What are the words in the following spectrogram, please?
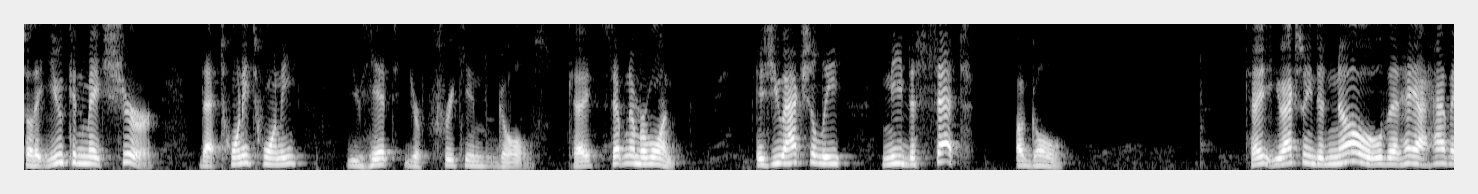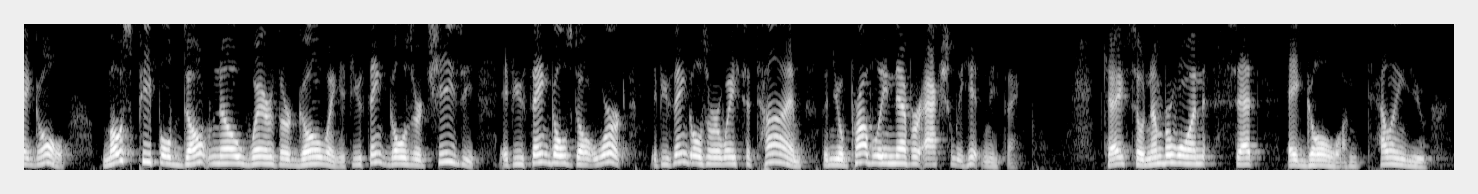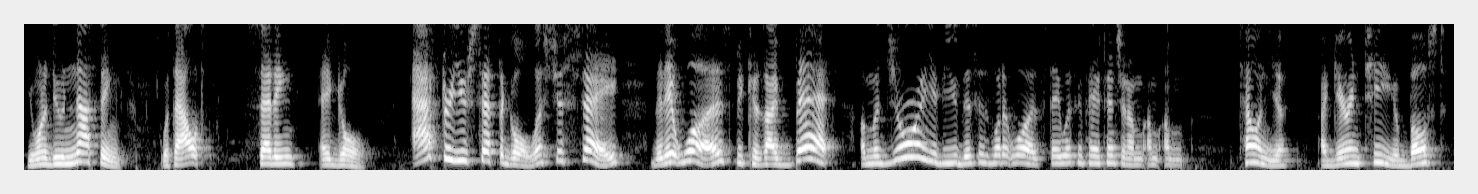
so that you can make sure that 2020 you hit your freaking goals. Okay, step number one is you actually need to set a goal. Okay, you actually need to know that, hey, I have a goal. Most people don't know where they're going. If you think goals are cheesy, if you think goals don't work, if you think goals are a waste of time, then you'll probably never actually hit anything. Okay, so number one, set a goal. I'm telling you, you want to do nothing without setting a goal. After you set the goal, let's just say that it was because I bet a majority of you this is what it was. Stay with me, pay attention. I'm, I'm, I'm telling you, I guarantee you, most,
